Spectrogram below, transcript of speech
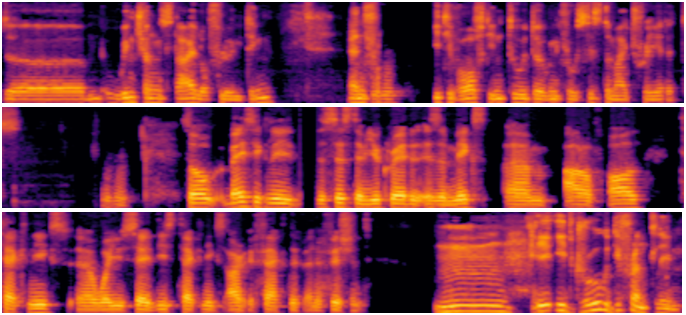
the Wing Chun style of Leung Ting, and mm-hmm. it evolved into the Wing Flow system I created. Mm-hmm. So basically, the system you created is a mix um, out of all techniques uh, where you say these techniques are effective and efficient. Mm, it, it, grew differently.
